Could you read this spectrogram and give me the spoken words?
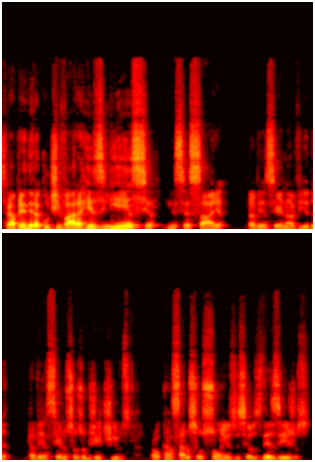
Você vai aprender a cultivar a resiliência necessária para vencer na vida para vencer nos seus objetivos, para alcançar os seus sonhos e seus desejos.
